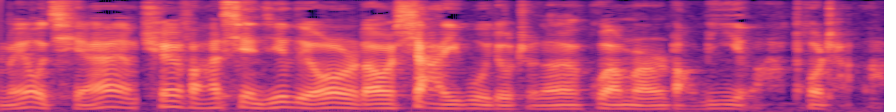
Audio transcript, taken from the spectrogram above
没有钱，缺乏现金流，到下一步就只能关门倒闭了，破产了。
